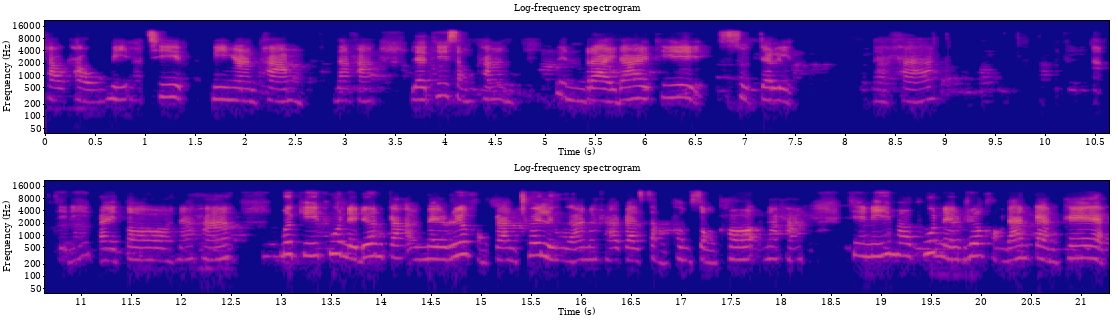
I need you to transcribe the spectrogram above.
ชาวเขามีอาชีพ มีงานทำนะคะ และที่สำคัญเป็นรายได้ที่สุจริต นะคะทีนี้ไปต่อนะคะ เมื่อกี้พูดในเรื่องการในเรื่องของการช่วยเหลือนะคะ การสังคมสงเคราะห์นะคะ ทีนี้มาพูดในเรื่องของด้านการแพทย์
